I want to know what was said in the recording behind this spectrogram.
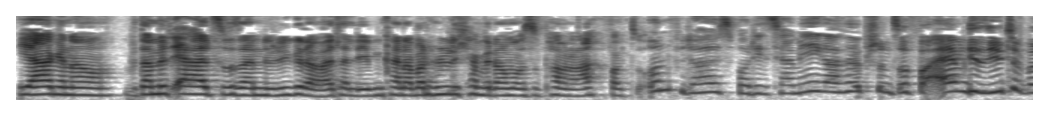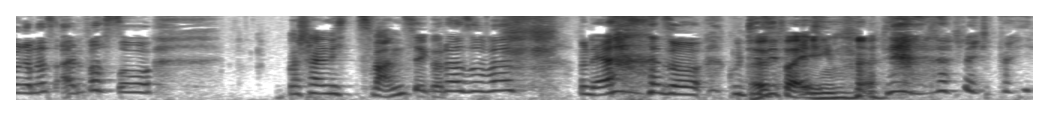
Ja, genau. Damit er halt so seine Lüge da weiterleben kann. Aber natürlich haben wir dann noch mal so ein paar Mal nachgefragt, so, und wie läuft's? Boah, die ist ja mega hübsch und so. Vor allem diese YouTuberin ist einfach so wahrscheinlich 20 oder sowas. Und er, also, gut, die Läuft sieht bei echt, ihm. vielleicht bei ihm.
